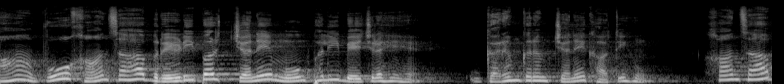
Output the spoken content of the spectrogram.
ہاں وہ خان صاحب ریڑی پر چنے مونگ پھلی بیچ رہے ہیں۔ گرم گرم چنے کھاتی ہوں۔ خان صاحب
